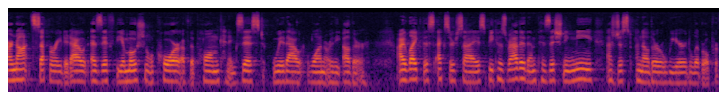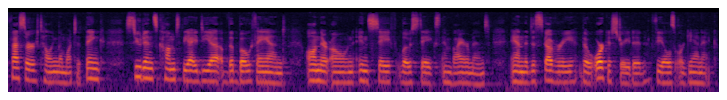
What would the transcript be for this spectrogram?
are not separated out as if the emotional core of the poem can exist without one or the other. I like this exercise because rather than positioning me as just another weird liberal professor telling them what to think, students come to the idea of the both and on their own in safe, low stakes environment, and the discovery, though orchestrated, feels organic.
